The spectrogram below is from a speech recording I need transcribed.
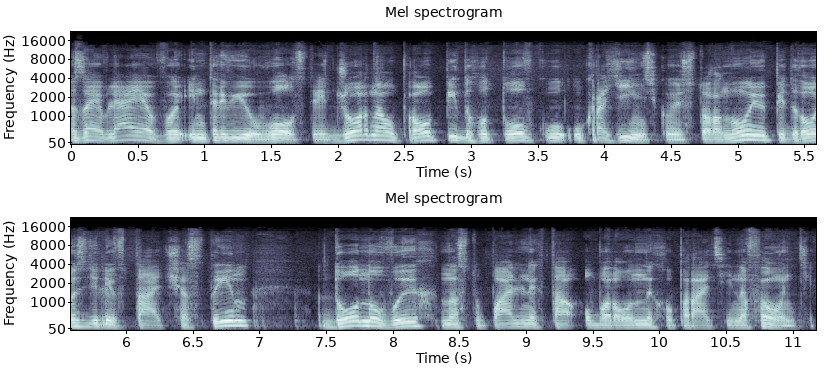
заявляє в інтерв'ю Wall Street Journal про підготовку українською стороною підрозділів та частин до нових наступальних та оборонних операцій на фронті.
